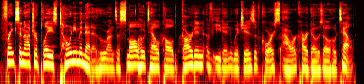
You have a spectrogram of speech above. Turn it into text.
Frank Sinatra plays Tony Manetta, who runs a small hotel called Garden of Eden, which is, of course, our Cardozo hotel.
